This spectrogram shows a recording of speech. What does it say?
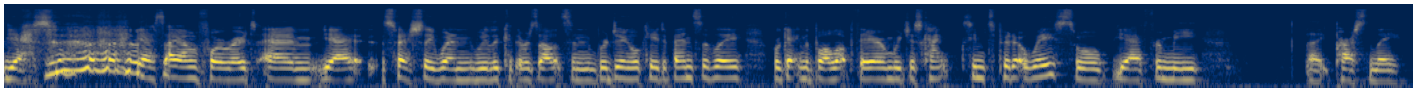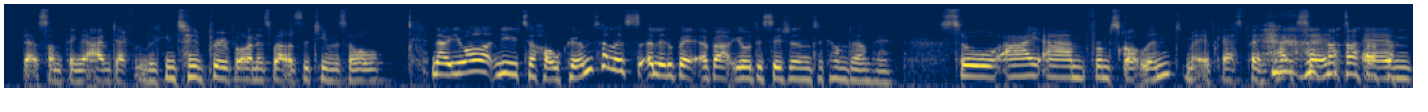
Yes, yes, I am a forward. Um, yeah, especially when we look at the results and we're doing okay defensively, we're getting the ball up there, and we just can't seem to put it away. So yeah, for me, like personally, that's something that I'm definitely looking to improve on as well as the team as a whole. Now, you are new to Holcombe. Tell us a little bit about your decision to come down here. So, I am from Scotland, you might have guessed by the accent. um,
